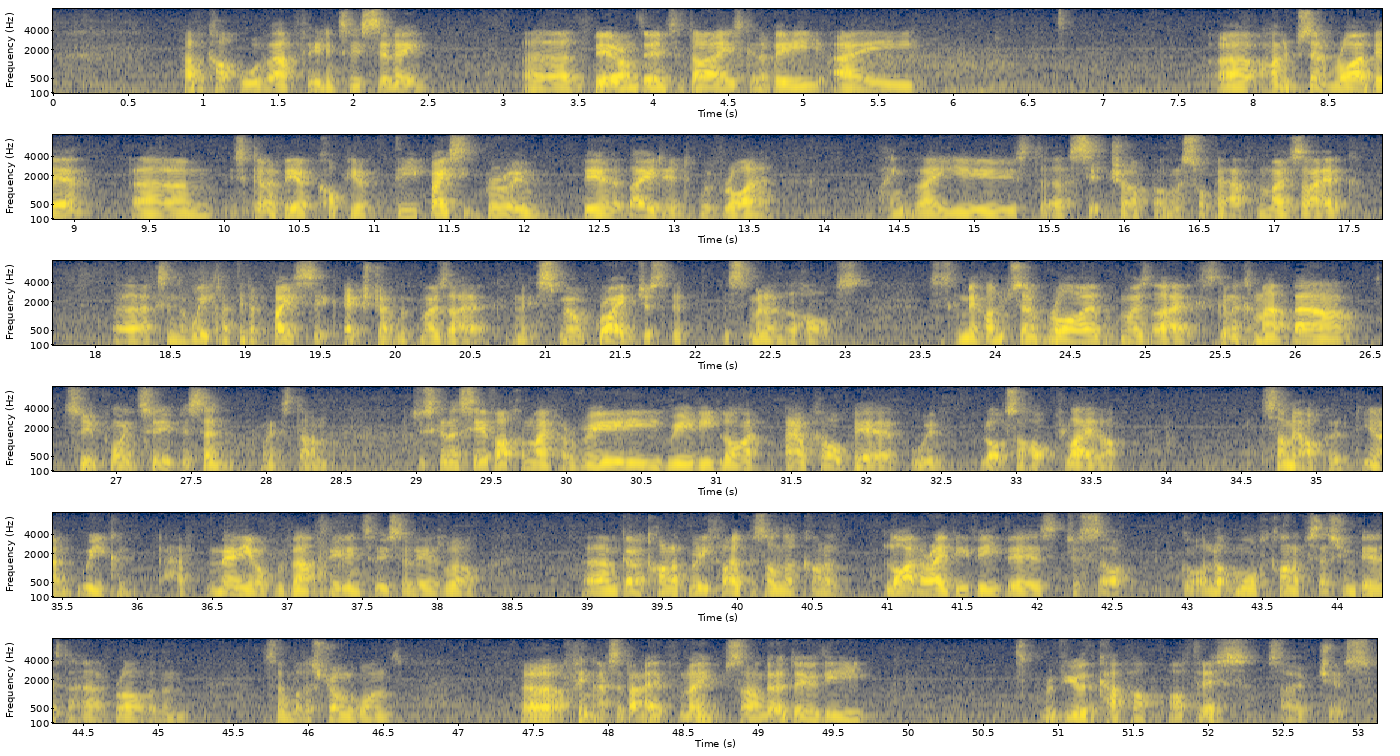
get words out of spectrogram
have a couple without feeling too silly. Uh, the beer I'm doing today is going to be a 100% uh, rye beer. Um, it's going to be a copy of the basic brewing beer that they did with rye. I think they used uh, Citra, but I'm going to swap it out for Mosaic because uh, in the week I did a basic extract with Mosaic and it smelled great, just the, the smell of the hops. So it's going to be 100% rye with Mosaic. It's going to come out about 2.2% when it's done. Just going to see if I can make a really, really light alcohol beer with lots of hop flavour. Something I could, you know, where you could have many of without feeling too silly as well. I'm going to kind of really focus on the kind of lighter ABV beers, just so I've got a lot more kind of session beers to have rather than some of the stronger ones. Uh, I think that's about it for me. So I'm going to do the review of the capper after this. So cheers.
